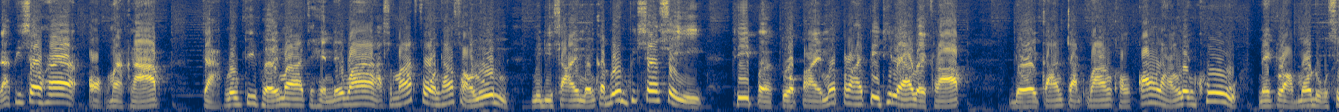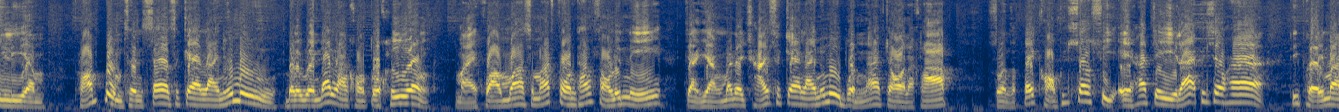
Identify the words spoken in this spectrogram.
และ Pixel 5 ออกมาครับ จากรูปที่เผยมาจะเห็นได้ว่าสมาร์ทโฟนทั้ง 2 รุ่น มีดีไซน์เหมือนกับรุ่น Pixel 4 ที่เปิดตัวไปเมื่อปลายปีที่แล้วเลยครับ โดยการจัดวางของกล้องหลังเลนคู่ในกรอบโมดูลสี่เหลี่ยม พร้อมปุ่มเซ็นเซอร์สแกนลายนิ้วมือ บริเวณด้านหลังของตัวเครื่อง หมายความว่าสมาร์ทโฟนทั้ง 2 รุ่นนี้ จะยังไม่ได้ใช้สแกนลายนิ้วมือบนหน้าจอนะครับ ส่วนสเปคของ Pixel 4a 5G และ Pixel 5 ที่เผยมา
